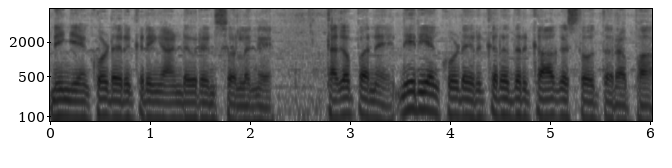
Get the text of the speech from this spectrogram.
நீங்கள் என் கூட இருக்கிறீங்க ஆண்டவரேன்னு சொல்லுங்கள் தகப்பனே நீர் என் கூட இருக்கிறதற்காக ஸ்தோத்திரப்பா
